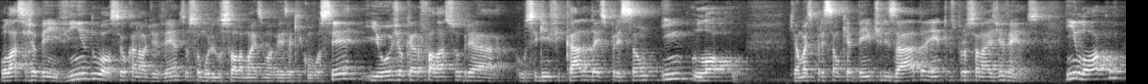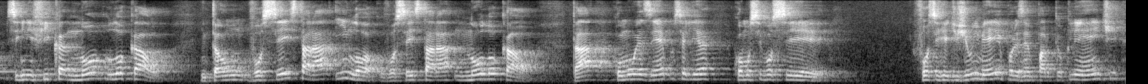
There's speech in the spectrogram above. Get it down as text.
Olá, seja bem-vindo ao seu canal de eventos. Eu sou Murilo Sola mais uma vez aqui com você e hoje eu quero falar sobre a, o significado da expressão in loco, que é uma expressão que é bem utilizada entre os profissionais de eventos. In loco significa no local. Então você estará in loco, você estará no local, tá? Como um exemplo seria como se você fosse redigir um e-mail, por exemplo, para o teu cliente,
